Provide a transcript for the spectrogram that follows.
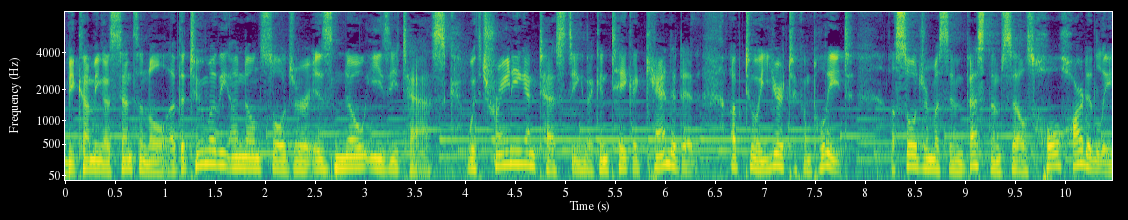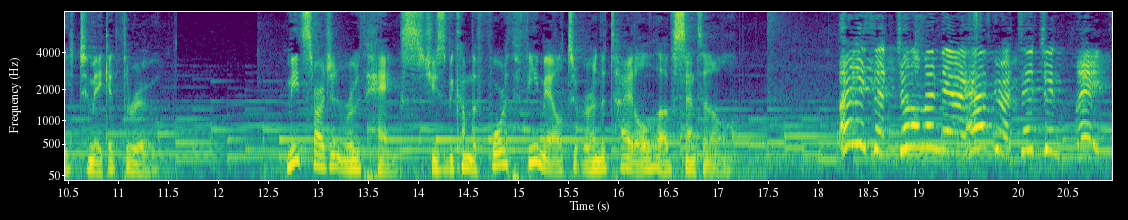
Becoming a sentinel at the Tomb of the Unknown Soldier is no easy task. With training and testing that can take a candidate up to a year to complete, a soldier must invest themselves wholeheartedly to make it through. Meet Sergeant Ruth Hanks. She's become the fourth female to earn the title of Sentinel. Ladies and gentlemen, may I have your attention, please?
